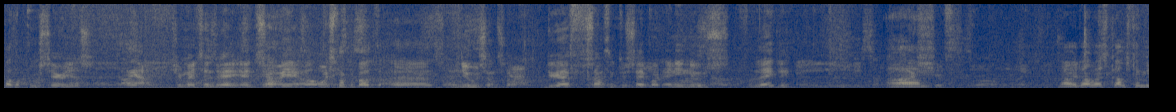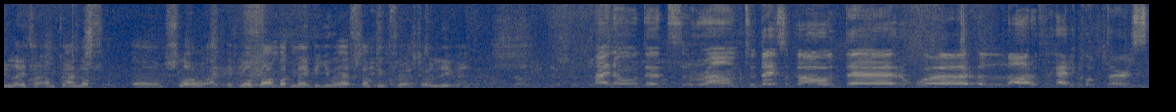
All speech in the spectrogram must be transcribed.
Patapoo Series, oh yeah you mentioned Ray, and so we always talk about uh, news and so. Do you have something to say about any news lately? shit No, it always comes to me later. I'm kind of um, slow. I, it will come, but maybe you have something first or leave it. I know that around two days ago there were a lot of helicopters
